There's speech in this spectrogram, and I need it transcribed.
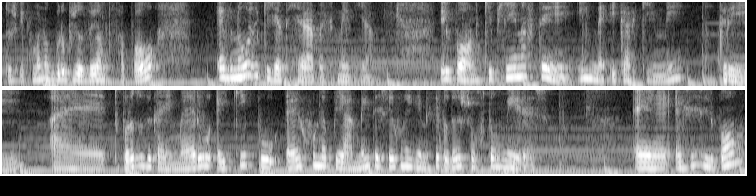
το συγκεκριμένο γκρουπ ζωδίων που θα πω ευνοούνται και για τυχερά παιχνίδια. Λοιπόν, και ποιοι είναι αυτοί; Είναι οι καρκίνοι, κρύοι, ε, του πρώτου δεκαημέρου, εκεί που έχουν πλανήτες, έχουν γεννηθεί κοντά στις 8 μοίρες. Ε, εσείς λοιπόν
